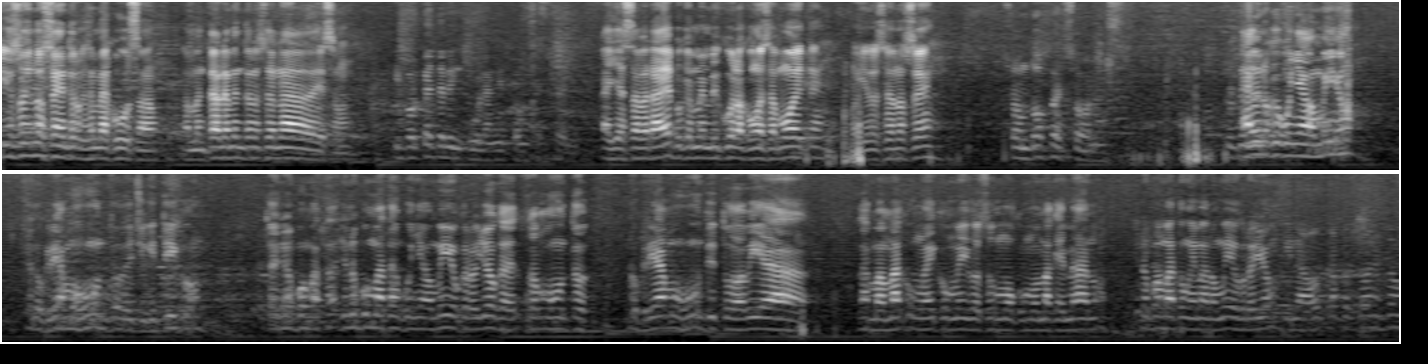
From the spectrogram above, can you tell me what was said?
Yo soy inocente lo que se me acusa. Lamentablemente no sé nada de eso. ¿Y por qué te vinculan entonces? Ella sabrá él porque me vincula con esa muerte. Pues yo no sé, no sé. Son dos personas. ¿Tú Hay uno que es cuñado mío, que nos criamos juntos de chiquitico. Entonces yo no puedo matar, yo no puedo matar a un cuñado mío, creo yo, que somos juntos, nos criamos juntos y todavía la mamá con él conmigo somos como más que hermanos. Yo no puedo matar a un hermano mío, creo yo. ¿Y las otras personas son?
